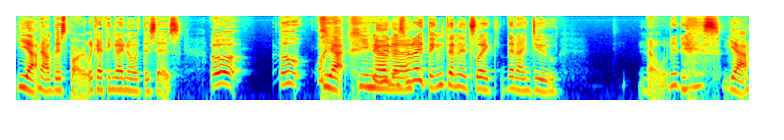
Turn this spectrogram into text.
Yeah, Now this part, like I think I know what this is. Uh, uh. yeah, you If know it is the- what I think, then it's like then I do know what it is. Yeah.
